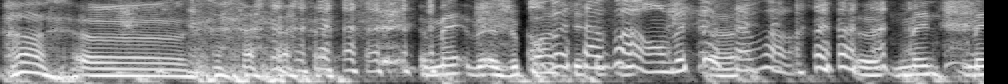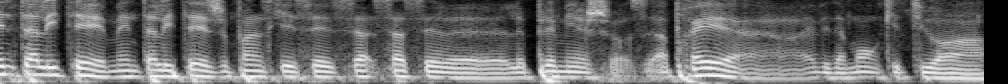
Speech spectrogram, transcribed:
Ah, euh... mais, je pense on veut savoir, on veut tout euh, savoir. euh, mentalité, mentalité, je pense que c'est ça, ça c'est la première chose. Après, euh, évidemment que tu as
